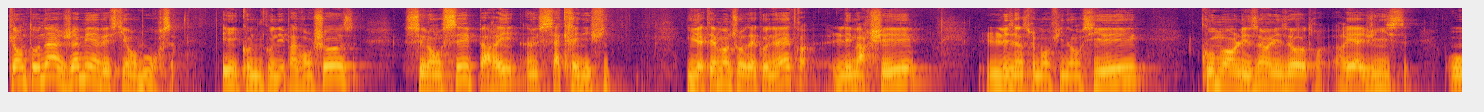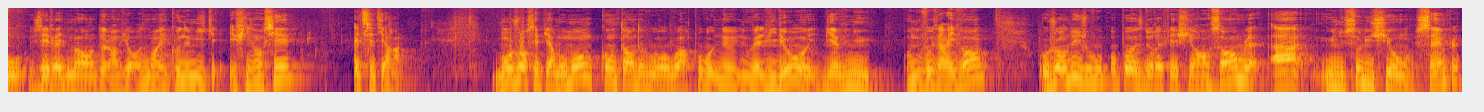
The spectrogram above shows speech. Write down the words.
Quand on n'a jamais investi en bourse et qu'on n'y connaît pas grand-chose, se lancer paraît un sacré défi. Il y a tellement de choses à connaître, les marchés, les instruments financiers, comment les uns et les autres réagissent aux événements de l'environnement économique et financier, etc. Bonjour, c'est Pierre Maumont, content de vous revoir pour une nouvelle vidéo et bienvenue aux nouveaux arrivants. Aujourd'hui, je vous propose de réfléchir ensemble à une solution simple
